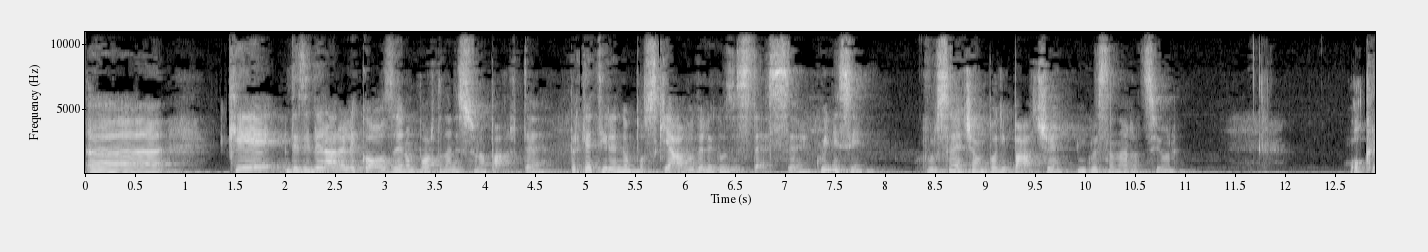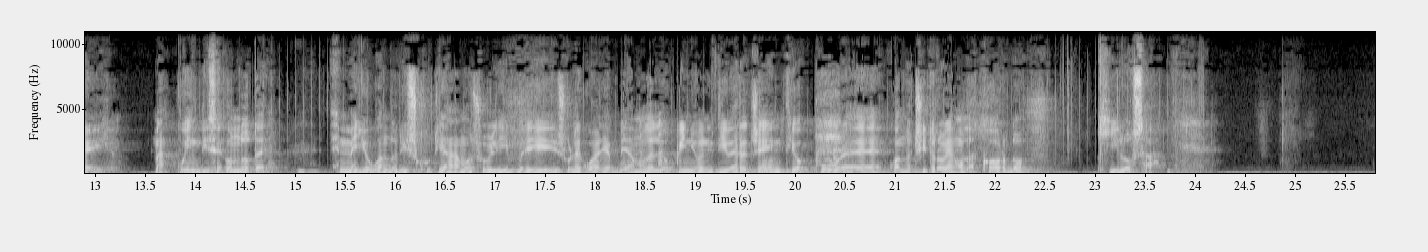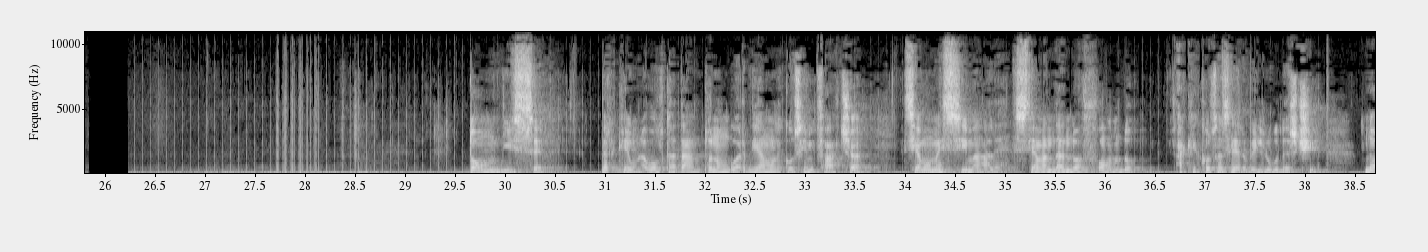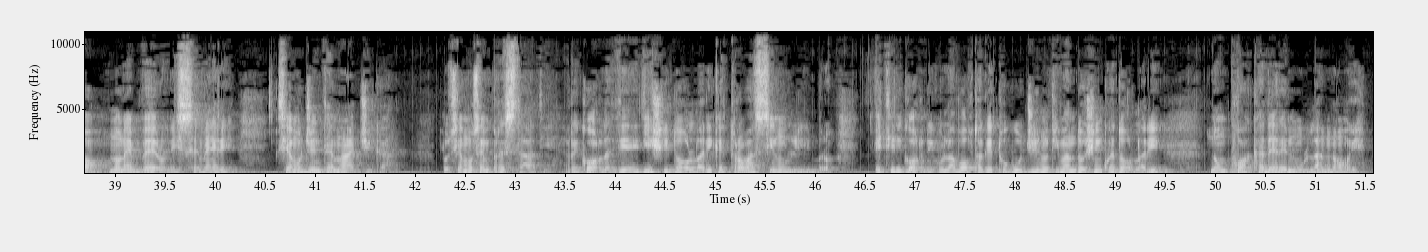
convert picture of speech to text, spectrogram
eh, che desiderare le cose non porta da nessuna parte, perché ti rende un po' schiavo delle cose stesse. Quindi sì, forse c'è un po' di pace in questa narrazione. Ok, ma quindi secondo te è meglio quando discutiamo sui libri sulle quali abbiamo delle opinioni divergenti oppure quando ci troviamo d'accordo? Chi lo sa? Tom disse, perché una volta tanto non guardiamo le cose in faccia? Siamo messi male, stiamo andando a fondo. A che cosa serve illuderci? No, non è vero, disse Mary. Siamo gente magica, lo siamo sempre stati. Ricordati dei 10 dollari che trovassi in un libro. E ti ricordi quella volta che tuo cugino ti mandò 5 dollari? Non può accadere nulla a noi.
